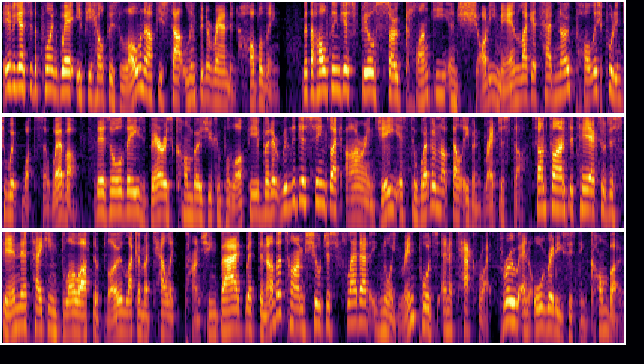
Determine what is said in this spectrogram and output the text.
It even gets to the point where if your health is low enough, you start limping around and hobbling. But the whole thing just feels so clunky and shoddy, man, like it's had no polish put into it whatsoever. There's all these various combos you can pull off here, but it really just seems like RNG as to whether or not they'll even register. Sometimes the TX will just stand there taking blow after blow like a metallic punching bag, but then other times she'll just flat out ignore your inputs and attack right through an already existing combo.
